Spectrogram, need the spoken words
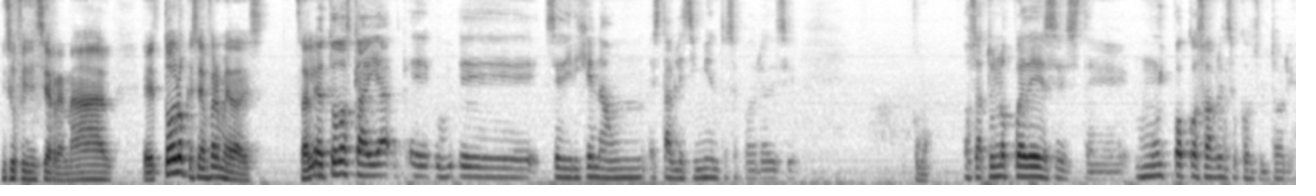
insuficiencia renal, eh, todo lo que sea enfermedades, ¿sale? Pero todos caía, eh, eh, se dirigen a un establecimiento, se podría decir. ¿Cómo? O sea, tú no puedes, este, muy pocos abren su consultorio.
